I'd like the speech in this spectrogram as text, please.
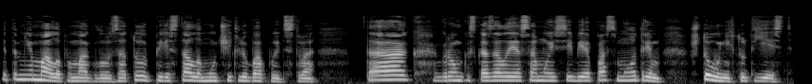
Это мне мало помогло, зато перестало мучить любопытство. «Так», — громко сказала я самой себе, — «посмотрим, что у них тут есть».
